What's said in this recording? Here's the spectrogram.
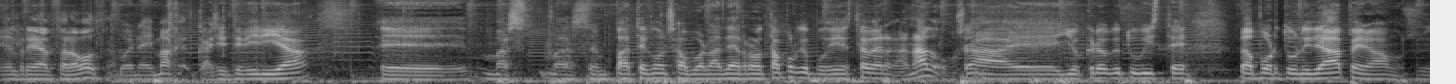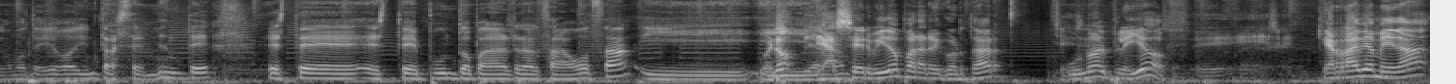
el Real Zaragoza. Buena imagen, casi te diría eh, más, más empate con sabor a derrota porque pudiste haber ganado. O sea, eh, yo creo que tuviste la oportunidad, pero vamos, como te digo, intrascendente este, este punto para el Real Zaragoza. Y, Bueno, y le ha servido para recortar Sí, uno sí. al playoff. Eh, eh, qué rabia me da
